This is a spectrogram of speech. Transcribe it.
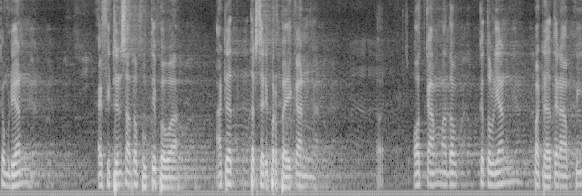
Kemudian evidence atau bukti bahwa ada terjadi perbaikan e, outcome atau ketulian pada terapi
